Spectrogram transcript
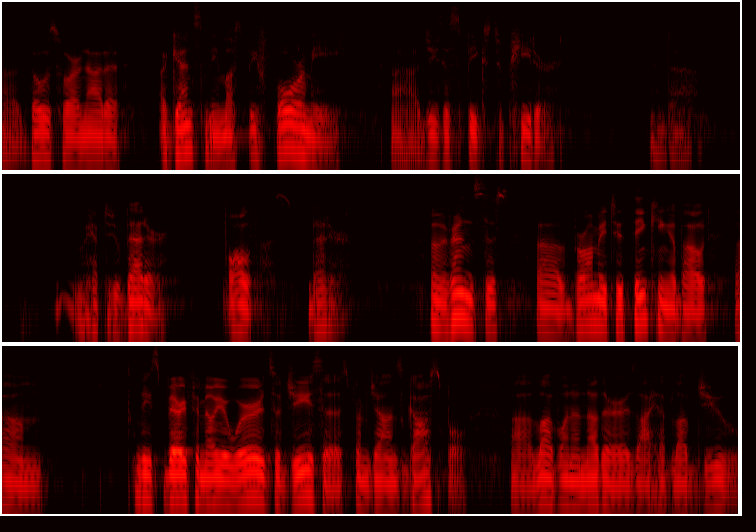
uh, those who are not uh, against me must be for me, uh, Jesus speaks to Peter. And uh, we have to do better, all of us, better. Well, my friends, this uh, brought me to thinking about um, these very familiar words of Jesus from John's Gospel uh, love one another as I have loved you.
